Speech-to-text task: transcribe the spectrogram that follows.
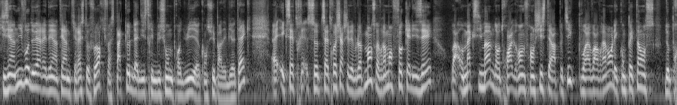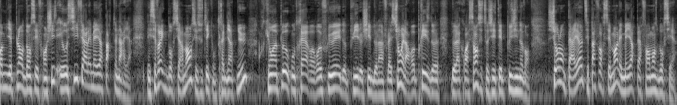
qu'ils aient un niveau de R&D interne qui reste fort, qu'ils fassent pas que de la distribution de produits euh, conçus par des biotech, et que cette, cette recherche et développement soit vraiment focalisée au maximum dans trois grandes franchises thérapeutiques pour avoir vraiment les compétences de premier plan dans ces franchises et aussi faire les meilleurs partenariats. Mais c'est vrai que boursièrement, des sociétés qui ont très bien tenu, alors qui ont un peu au contraire reflué depuis le chiffre de l'inflation et la reprise de, de la croissance de sociétés plus innovantes. Sur longue période, c'est pas forcément les meilleures performances boursières.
